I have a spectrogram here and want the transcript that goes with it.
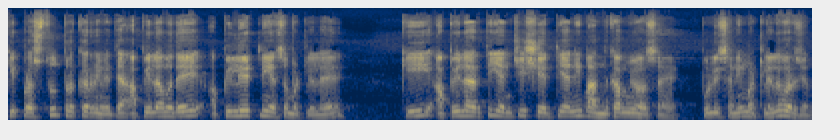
की प्रस्तुत प्रकरणी म्हणजे त्या अपिलामध्ये अपिलेटनी असं म्हटलेलं आहे की अपिलार्थी यांची शेती आणि बांधकाम व्यवसाय आहे. पोलिसांनी म्हटलेलं वर्जन.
